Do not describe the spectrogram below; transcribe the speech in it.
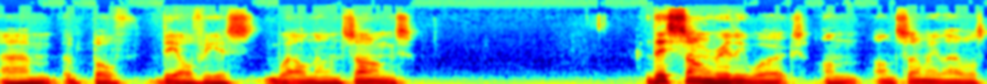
um, of both the obvious, well-known songs. This song really works on on so many levels.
